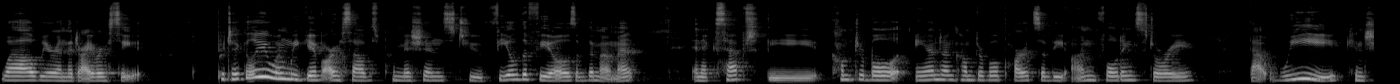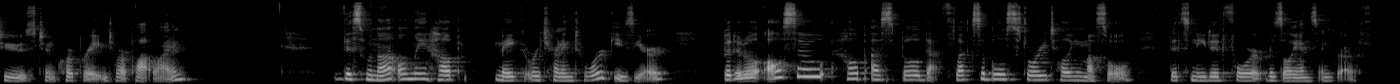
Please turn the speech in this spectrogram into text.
while we're in the driver's seat, particularly when we give ourselves permissions to feel the feels of the moment and accept the comfortable and uncomfortable parts of the unfolding story that we can choose to incorporate into our plotline. This will not only help make returning to work easier, but it'll also help us build that flexible storytelling muscle that's needed for resilience and growth.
